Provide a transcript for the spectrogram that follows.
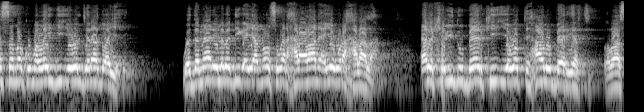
asamaku malaygii iyo waljaraadu ayaxi wadamaani laba dhiig ayaa noo sugan xalaalaani ayaguna xalaala alkabidu beerkii iyo watixaalu beeryarti labadaas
